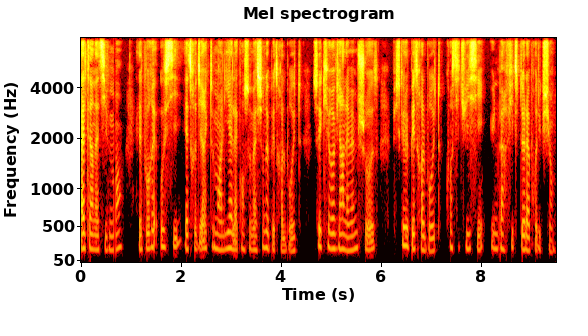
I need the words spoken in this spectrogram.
Alternativement, elles pourraient aussi être directement liées à la consommation de pétrole brut, ce qui revient à la même chose puisque le pétrole brut constitue ici une part fixe de la production.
